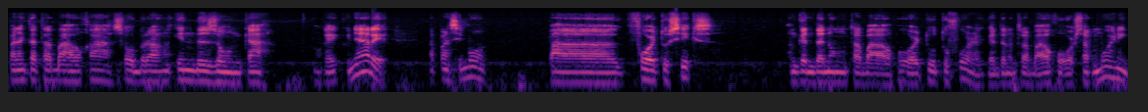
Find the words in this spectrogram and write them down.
pa nagtatrabaho ka, sobrang in the zone ka. Okay? Kunyari, napansin mo pag 4 to 6 ang ganda ng trabaho ko or 2 to 4 ang ganda ng trabaho ko or sa morning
